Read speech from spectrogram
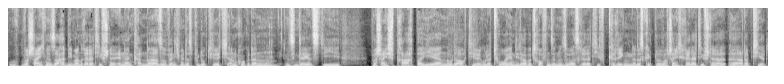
wahrscheinlich eine Sache, die man relativ schnell ändern kann. Ne? Also wenn ich mir das Produkt hier richtig angucke, dann sind ja jetzt die wahrscheinlich Sprachbarrieren oder auch die Regulatorien, die da betroffen sind und sowas relativ gering. Ne? Das kriegt man wahrscheinlich relativ schnell äh, adaptiert.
